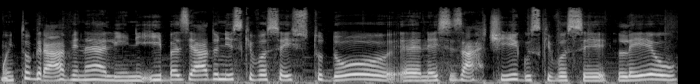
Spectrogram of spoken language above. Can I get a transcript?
muito grave, né, Aline? E baseado nisso que você estudou, é, nesses artigos que você leu,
